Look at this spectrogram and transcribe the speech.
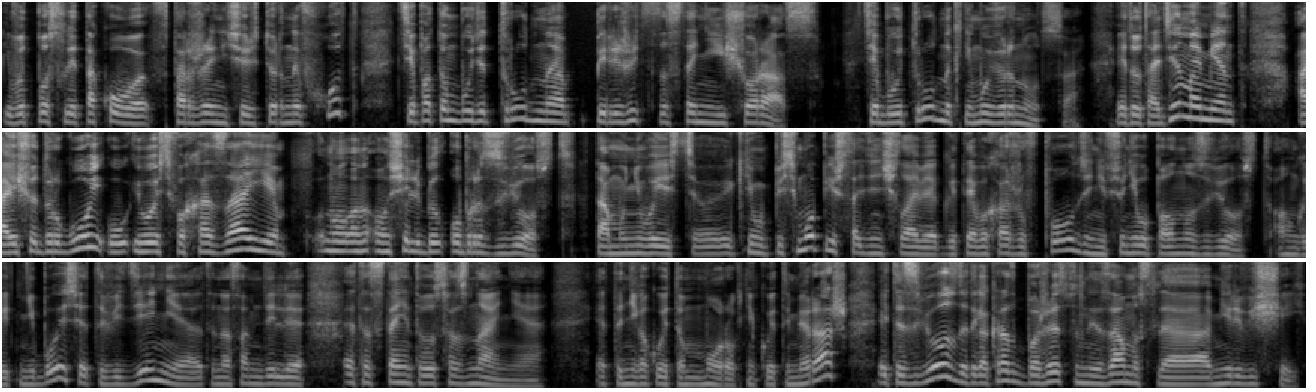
И вот после такого вторжения через черный вход тебе потом будет трудно пережить это состояние еще раз тебе будет трудно к нему вернуться. Это вот один момент. А еще другой у Иосифа Хазаи, ну, он, вообще любил образ звезд. Там у него есть, э, к нему письмо пишет один человек, говорит, я выхожу в полдень, и все небо полно звезд. А он говорит, не бойся, это видение, это на самом деле, это состояние твоего сознания. Это не какой-то морок, не какой-то мираж. Эти звезды это как раз божественные замыслы о мире вещей.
